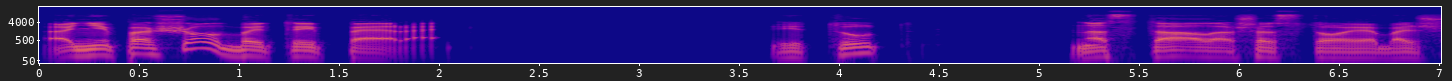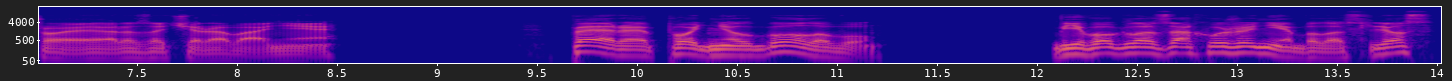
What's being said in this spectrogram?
А не пошел бы ты, Пере. И тут Настало шестое большое разочарование. Пере поднял голову. В его глазах уже не было слез,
